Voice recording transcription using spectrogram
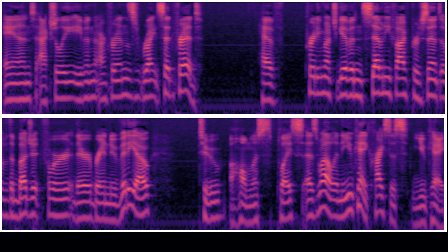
And actually, even our friends, Right Said Fred, have pretty much given 75% of the budget for their brand new video to a homeless place as well in the UK, Crisis UK.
